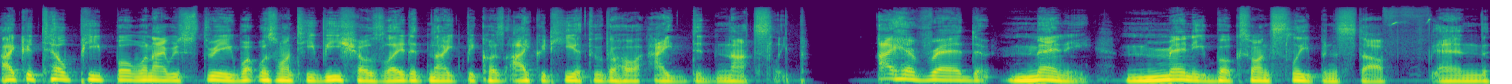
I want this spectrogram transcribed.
I could tell people when I was three what was on TV shows late at night because I could hear through the whole, I did not sleep. I have read many, many books on sleep and stuff and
